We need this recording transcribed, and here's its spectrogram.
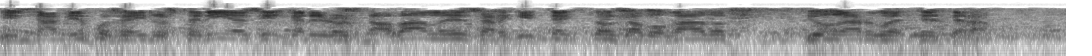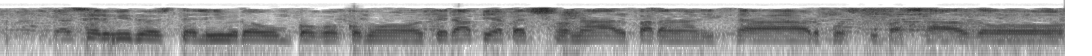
y en cambio pues ahí los tenías ingenieros navales arquitectos abogados y un largo etcétera ¿Te ha servido este libro un poco como terapia personal para analizar pues tu pasado,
